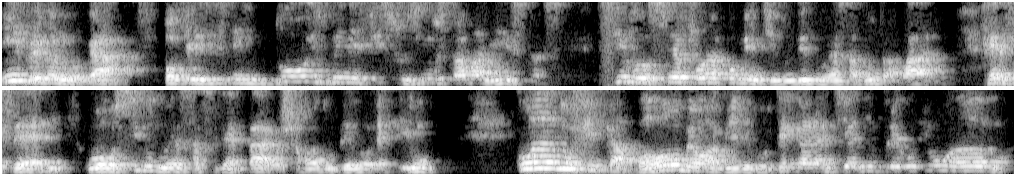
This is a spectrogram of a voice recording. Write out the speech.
Em primeiro lugar, porque existem dois benefícios trabalhistas. Se você for acometido de doença do trabalho, recebe o auxílio-doença acidentário, chamado B91. Quando ficar bom, meu amigo, tem garantia de emprego de um ano.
